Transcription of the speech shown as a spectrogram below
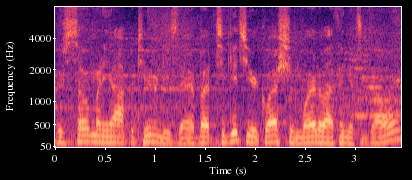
there's so many opportunities there. But to get to your question, where do I think it's going?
